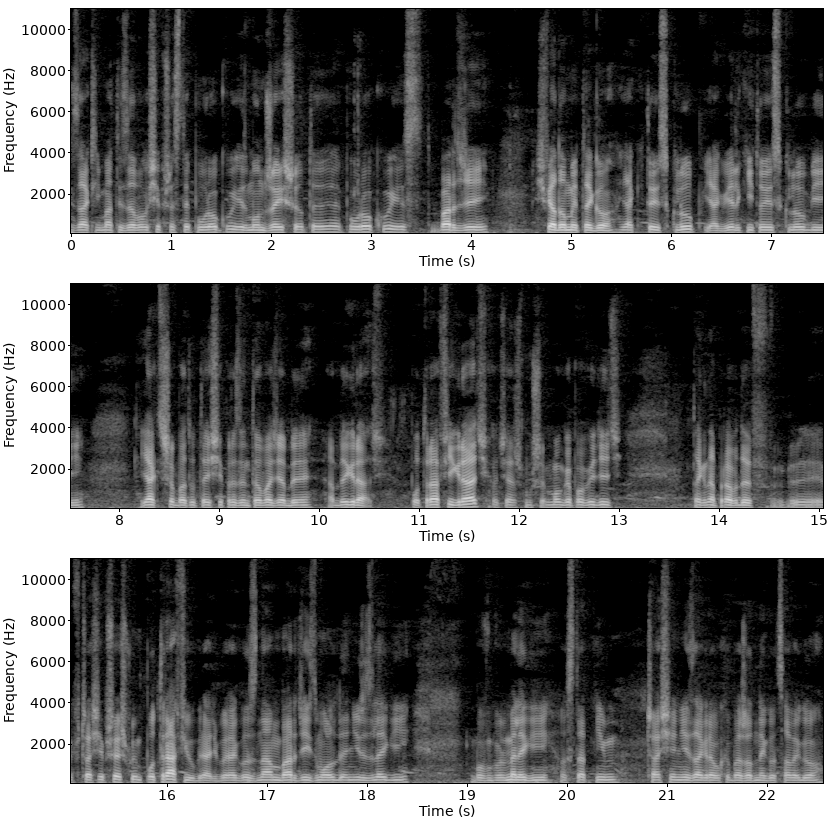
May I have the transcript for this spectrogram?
Zaaklimatyzował się przez te pół roku, jest mądrzejszy o te pół roku, jest bardziej świadomy tego, jaki to jest klub, jak wielki to jest klub i jak trzeba tutaj się prezentować, aby, aby grać. Potrafi grać, chociaż muszę, mogę powiedzieć, tak naprawdę w, w czasie przeszłym potrafił grać, bo ja go znam bardziej z Molde niż z Legii, bo w Legii w ostatnim czasie nie zagrał chyba żadnego całego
